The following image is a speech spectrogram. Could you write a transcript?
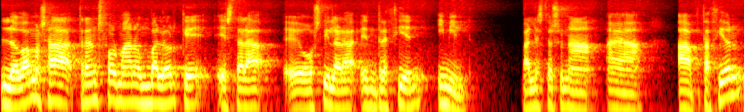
lo vamos a transformar a un valor que estará, eh, oscilará entre 100 y 1000. ¿vale? Esto es una eh, adaptación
